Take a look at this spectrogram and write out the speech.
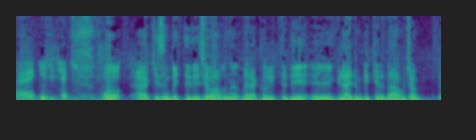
e, gelecek. O herkesin beklediği cevabını merakla beklediği e, günaydın bir kere daha hocam. E,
